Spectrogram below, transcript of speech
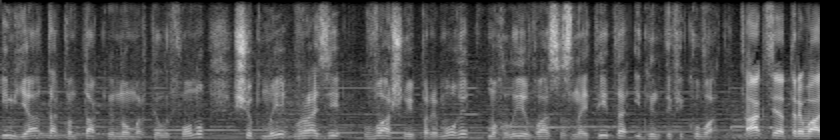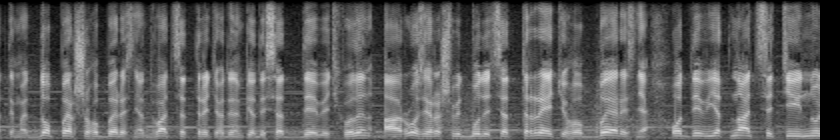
ім'я та контактний номер телефону, щоб ми в разі вашої перемоги могли вас знайти та ідентифікувати. Акція триватиме до 1 березня 23 години 59 хвилин, а розіграш відбудеться 3 березня о 19.00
